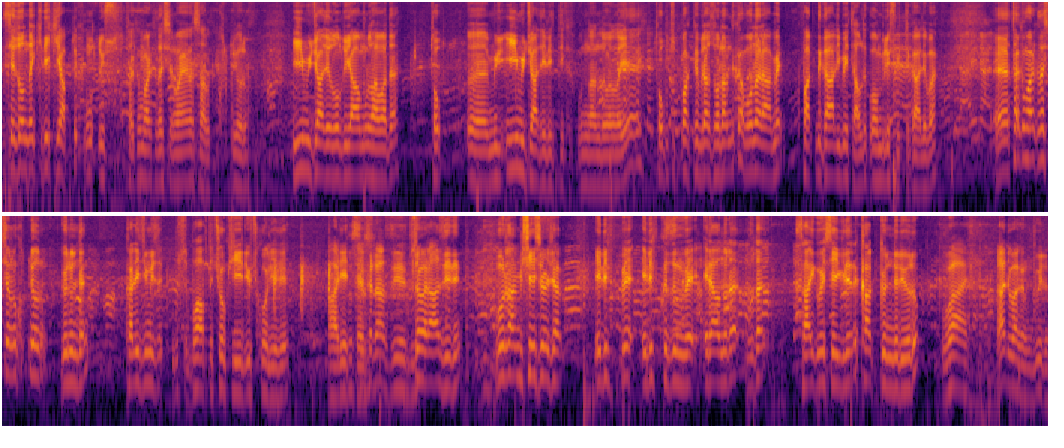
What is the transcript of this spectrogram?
sezonda 2'de 2 yaptık. Mutluyuz. Takım arkadaşlarım ayağına sağlık. Kutluyorum. İyi mücadele oldu yağmurlu havada. Top e, iyi mücadele ettik bundan dolayı. Topu tutmakta biraz zorlandık ama ona rağmen farklı galibiyet aldık. 11-3 bitti galiba. E, takım arkadaşlarımı kutluyorum gönülden. Kalecimiz bu, bu hafta çok iyiydi. 3 gol yedi. Hariyet Bu sefer az yedi. Bu sefer az yedi. Buradan bir şey söyleyeceğim. Elif ve Elif kızım ve Elanur'a burada saygı ve sevgilerini kalp gönderiyorum. Vay. Hadi bakalım buyurun.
